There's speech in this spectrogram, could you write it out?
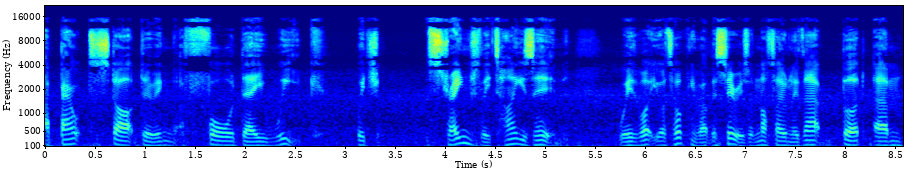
about to start doing a four-day week, which strangely ties in with what you're talking about this series. And not only that, but um,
